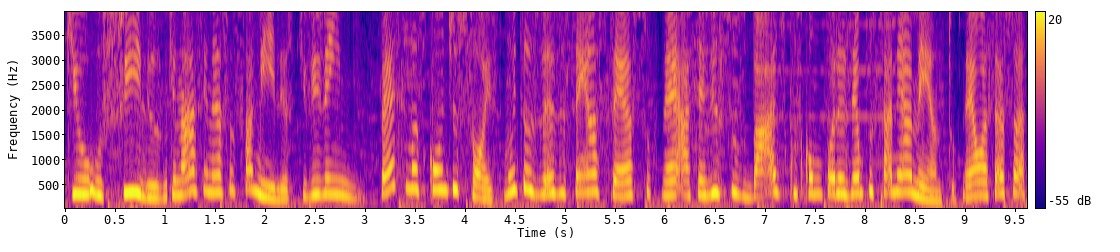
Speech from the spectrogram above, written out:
que os filhos que nascem nascem nessas famílias, que vivem em péssimas condições, muitas vezes sem acesso né, a serviços básicos, como por exemplo saneamento, né, o acesso à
